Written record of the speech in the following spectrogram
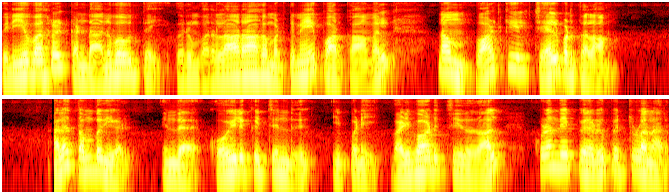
பெரியவர்கள் கண்ட அனுபவத்தை வெறும் வரலாறாக மட்டுமே பார்க்காமல் நம் வாழ்க்கையில் செயல்படுத்தலாம். பல தம்பதிகள் இந்த கோயிலுக்கு சென்று இப்படி வழிபாடு செய்ததால் குழந்தை பேறு பெற்றுள்ளனர்.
